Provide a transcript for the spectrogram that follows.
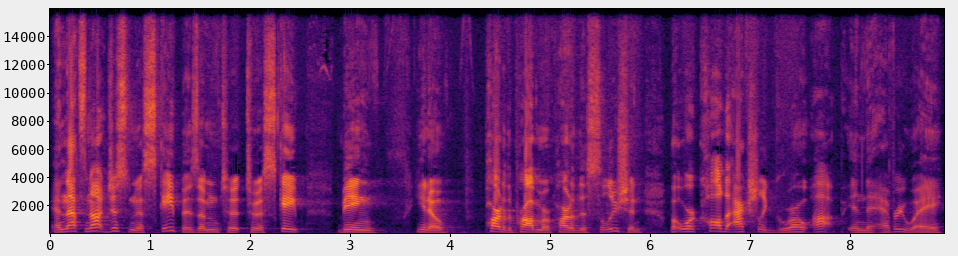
And that's not just an escapism to, to escape being, you know, part of the problem or part of the solution, but we're called to actually grow up into every way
